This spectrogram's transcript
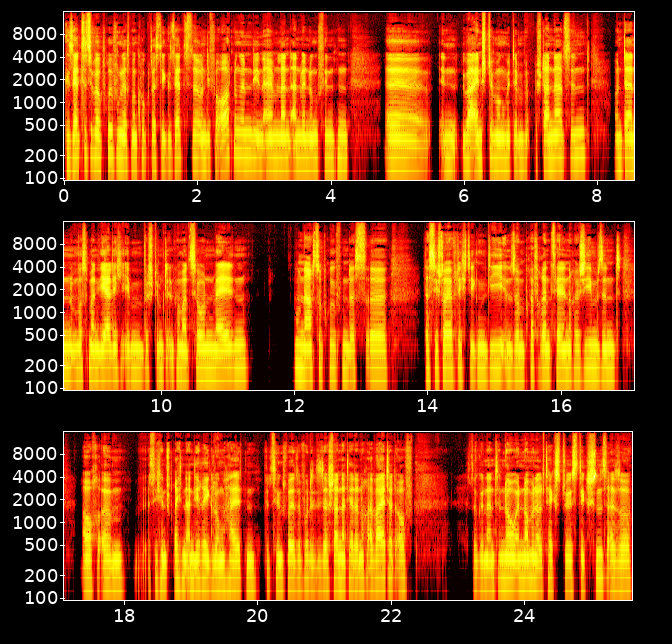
Gesetzesüberprüfung, dass man guckt, dass die Gesetze und die Verordnungen, die in einem Land Anwendung finden, äh, in Übereinstimmung mit dem Standard sind. Und dann muss man jährlich eben bestimmte Informationen melden, um nachzuprüfen, dass, äh, dass die Steuerpflichtigen, die in so einem präferenziellen Regime sind, auch ähm, sich entsprechend an die Regelungen halten. Beziehungsweise wurde dieser Standard ja dann noch erweitert auf sogenannte No and Nominal Tax Jurisdictions. Also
